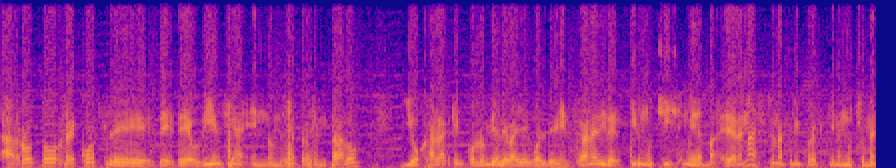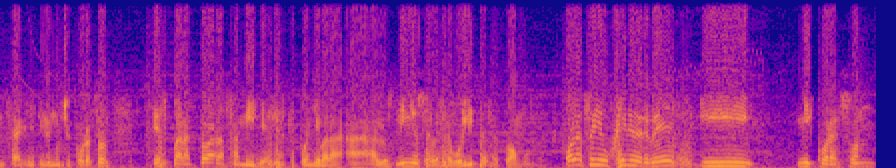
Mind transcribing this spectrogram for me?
ha roto récords de, de- audiencia en donde se ha presentado y ojalá que en Colombia le vaya igual de bien. Se van a divertir muchísimo y, además es una película que tiene mucho mensaje y tiene mucho corazón. Es para toda la familia, es que pueden llevar a- a los niños, a las abuelitas, a todo el mundo. Hola, soy Eugenio Derbez y mi corazón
